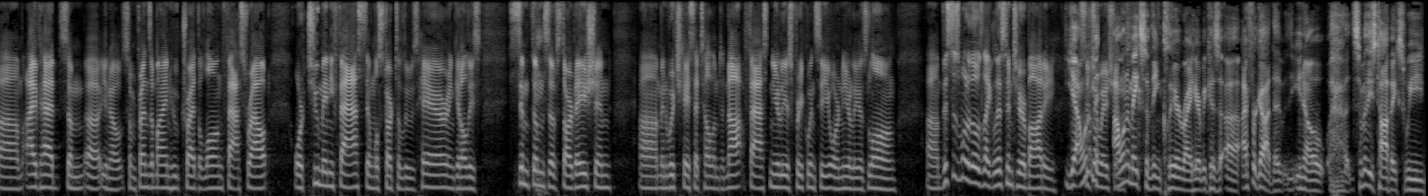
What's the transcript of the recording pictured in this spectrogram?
Um, I've had some, uh, you know, some friends of mine who've tried the long fast route or too many fasts and will start to lose hair and get all these symptoms of starvation. Um, in which case, I tell them to not fast nearly as frequency or nearly as long. Um, this is one of those like listen to your body Yeah, I want to make. I want to make something clear right here because uh, I forgot that you know some of these topics we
